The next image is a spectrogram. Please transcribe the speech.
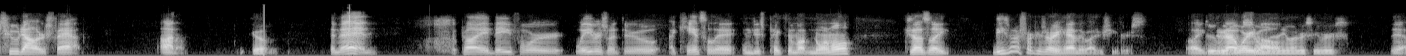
two dollars fab on him. Yep. And then probably a day before waivers went through, I canceled it and just picked them up normal. Because I was like, these motherfuckers already have their wide receivers. Like Dude, they're not worried so about many wide receivers. yeah,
